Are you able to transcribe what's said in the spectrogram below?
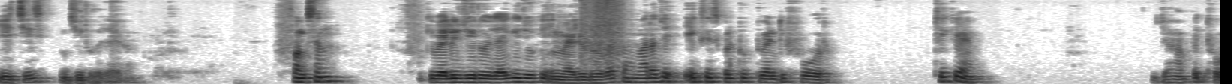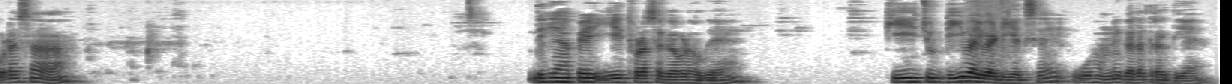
ये चीज़ ज़ीरो हो जाएगा। फ़ंक्शन की वैल्यू ज़ीरो हो जाएगी जो कि इनवैलिड होगा तो हमारा जो x equal to twenty four ठीक है? यहाँ पे थोड़ा सा देखिए, यहाँ पे ये थोड़ा सा गड़बड़ हो गया है कि जो d y by d x है, वो हमने गलत रख दिया है।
